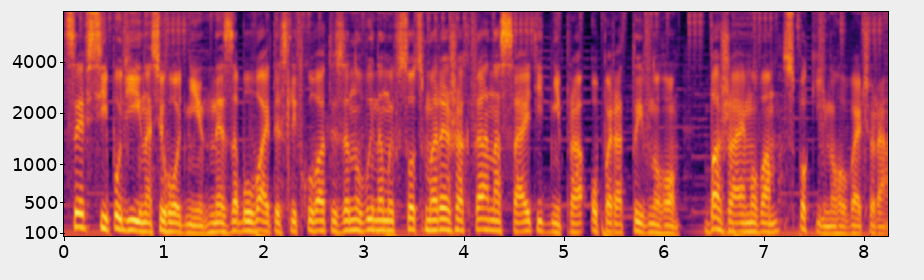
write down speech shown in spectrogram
Це всі події на сьогодні. Не забувайте слідкувати за новинами в соцмережах та на сайті Дніпра Оперативного. Бажаємо вам спокійного вечора.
